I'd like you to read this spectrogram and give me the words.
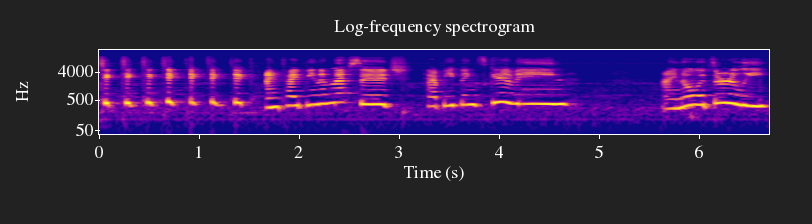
Tick, tick, tick, tick, tick, tick, tick. I'm typing a message. Happy Thanksgiving. I know it's early,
